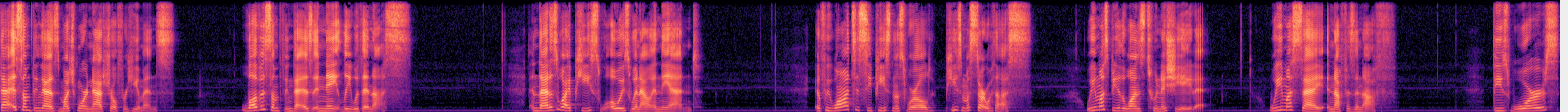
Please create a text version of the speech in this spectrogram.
that is something that is much more natural for humans. Love is something that is innately within us. And that is why peace will always win out in the end. If we want to see peace in this world, peace must start with us. We must be the ones to initiate it. We must say, enough is enough these wars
